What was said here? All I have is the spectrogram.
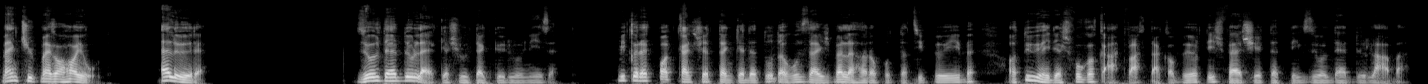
Mentsük meg a hajót! Előre! Zöld erdő lelkesülten körülnézett. Mikor egy patkány settenkedett oda hozzá és beleharapott a cipőjébe, a tűhegyes fogak átvágták a bőrt és felsértették zöld erdő lábát.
